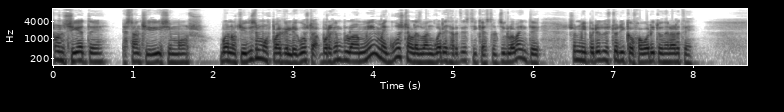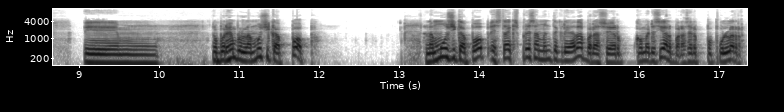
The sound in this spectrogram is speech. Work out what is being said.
Son siete, están chidísimos. Bueno, chidísimos para el que le gusta. Por ejemplo, a mí me gustan las vanguardias artísticas del siglo XX. Son mi periodo histórico favorito en el arte. Eh, o por ejemplo, la música pop. La música pop está expresamente creada para ser comercial, para ser popular.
